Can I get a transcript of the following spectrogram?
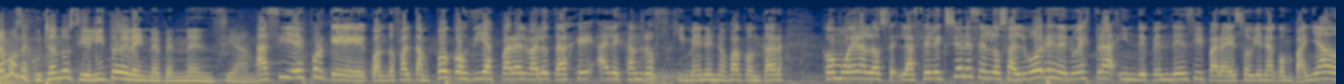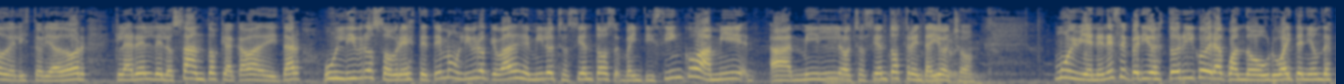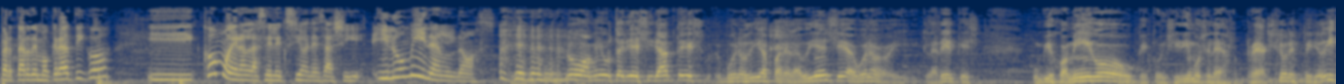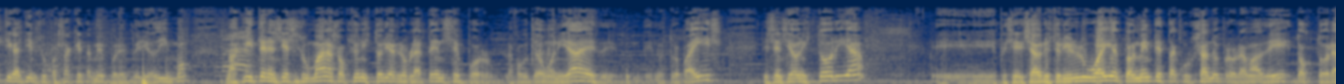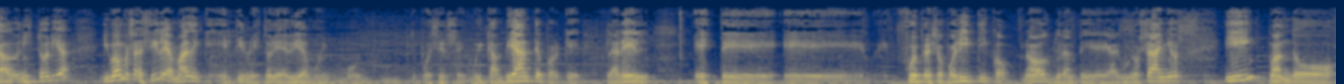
Estamos escuchando Cielito de la Independencia. Así es porque cuando faltan pocos días para el balotaje, Alejandro Jiménez nos va a contar cómo eran los, las elecciones en los albores de nuestra independencia y para eso viene acompañado del historiador Clarel de los Santos que acaba de editar un libro sobre este tema, un libro que va desde 1825 a, mi, a 1838. Muy bien, en ese periodo histórico era cuando Uruguay tenía un despertar democrático ¿Y cómo eran las elecciones allí? Ilumínenos. No, a mí me gustaría decir antes, buenos días para la audiencia, bueno, y Clarel, que es un viejo amigo, que coincidimos en las reacciones periodísticas, él tiene su pasaje también por el periodismo, magíster en Ciencias Humanas, opción Historia Rioplatense por la Facultad de Humanidades de, nuestro país, licenciado en Historia, eh, especializado en Historia de Uruguay, y actualmente está cursando el programa de doctorado en Historia, y vamos a decirle además de que él tiene una historia de vida muy, muy, puede decirse, muy cambiante, porque Clarel este, eh, fue preso político durante algunos años y cuando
